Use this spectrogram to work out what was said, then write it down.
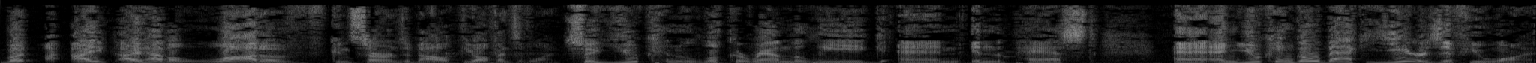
But I, I have a lot of concerns about the offensive line. So you can look around the league and in the past, and you can go back years if you want.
